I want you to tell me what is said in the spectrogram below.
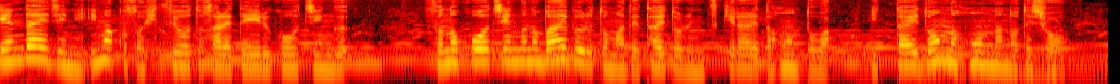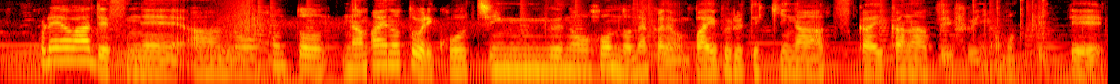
現代人に今こそ必要とされているコーチング。そのコーチングのバイブルとまでタイトルにつけられた本とは一体どんな本なのでしょう？これはですねあの本当名前の通りコーチングの本の中でもバイブル的な扱いかなというふうに思っていて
